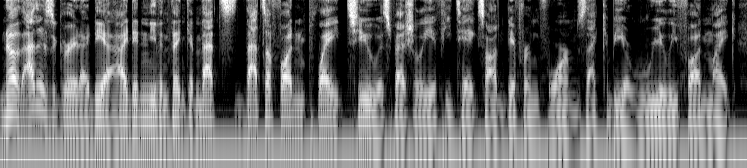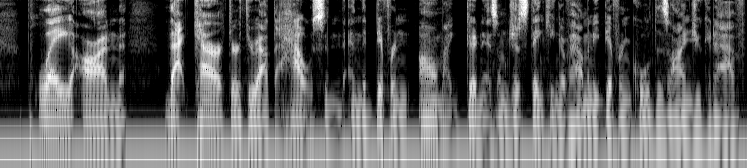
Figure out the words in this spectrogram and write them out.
no, that is a great idea. I didn't even think, and that's that's a fun play too, especially if he takes on different forms. That could be a really fun like play on that character throughout the house and and the different. Oh my goodness, I'm just thinking of how many different cool designs you could have.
